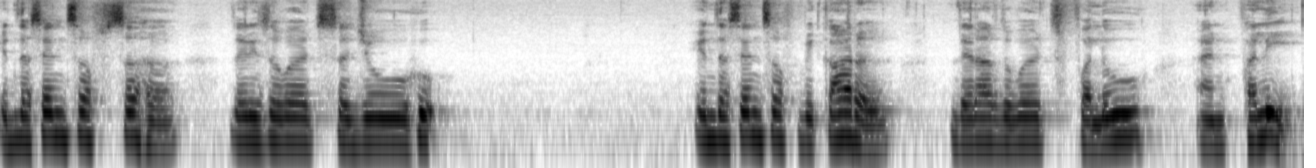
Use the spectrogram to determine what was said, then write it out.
in the sense of saha, there is a word sajuhu. In the sense of vikara, there are the words falu and phali.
